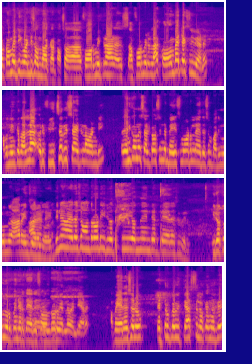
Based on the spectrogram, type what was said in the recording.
ഓട്ടോമാറ്റിക് വണ്ടി സ്വന്തമാക്കാം കേട്ടോ ഫോർ മീറ്റർ ഫോർ മീറ്റർ അല്ല കോമ്പാറ്റ് എക്സ് ആണ്. അപ്പൊ നിങ്ങൾക്ക് നല്ല ഒരു ഫീച്ചർ റിച്ച് ആയിട്ടുള്ള വണ്ടി. എനിക്ക് തോന്നുന്നു സെൽട്ടോസിന്റെ ബേസ് മോഡലിന് ഏകദേശം പതിമൂന്ന് ആ റേഞ്ച് ഇതിന് ഏകദേശം ഓൺ റോഡ് ഇരുപത്തി ഒന്നിന്റെ അടുത്ത് ഏകദേശം വരും. ഇരുപത്തൊന്ന് റുപ്യന്റെ അടുത്ത് ഏകദേശം ഓൺ റോഡ് വരുന്ന വണ്ടിയാണ്. അപ്പൊ ഏകദേശം ഒരു എട്ട് റുപ്യ വ്യത്യാസത്തിലൊക്കെ നിങ്ങൾക്ക്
